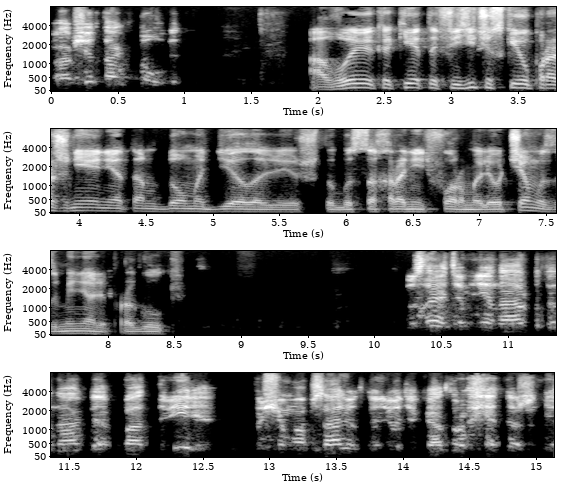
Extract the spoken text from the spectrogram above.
вообще так долбит. А вы какие-то физические упражнения там дома делали, чтобы сохранить форму? Или вот чем вы заменяли прогулки? Вы знаете, мне народ иногда под двери, причем абсолютно люди, которых я даже не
